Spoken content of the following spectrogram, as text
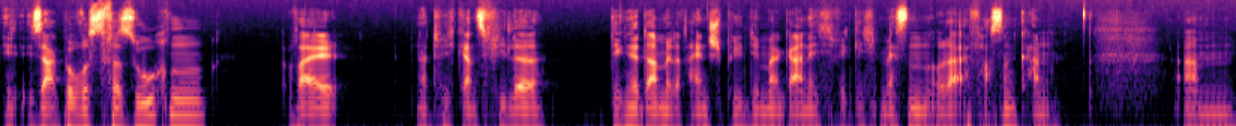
ich, ich sage bewusst versuchen, weil natürlich ganz viele Dinge damit reinspielen, die man gar nicht wirklich messen oder erfassen kann. Ähm,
